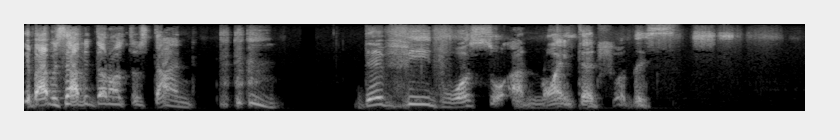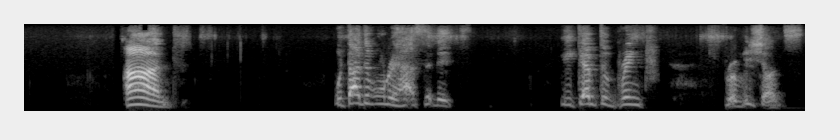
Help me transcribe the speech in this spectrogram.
The Bible says, having done us to stand. David was so anointed for this. And without even rehearsing it, he came to bring provisions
